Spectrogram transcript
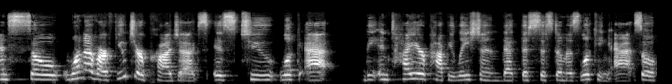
And so one of our future projects is to look at the entire population that this system is looking at. So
